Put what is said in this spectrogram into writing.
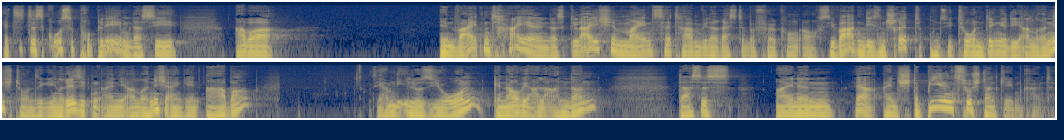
Jetzt ist das große Problem, dass sie aber in weiten Teilen das gleiche Mindset haben wie der Rest der Bevölkerung auch. Sie wagen diesen Schritt und sie tun Dinge, die andere nicht tun. Sie gehen Risiken ein, die andere nicht eingehen. Aber sie haben die Illusion, genau wie alle anderen, dass es einen, ja, einen stabilen Zustand geben könnte.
